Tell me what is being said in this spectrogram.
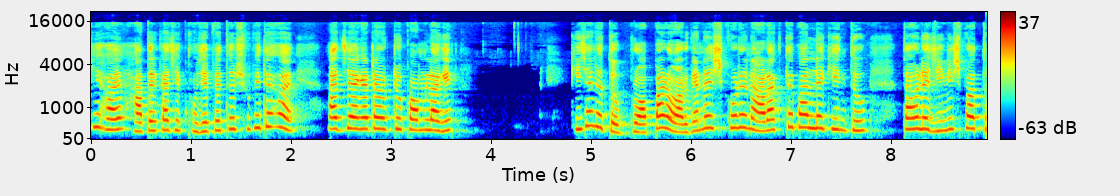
কি হয়, হাতের কাছে খুঁজে পেতেও সুবিধে হয় আর জায়গাটাও একটু কম লাগে। কী জানো তো প্রপার অর্গানাইজ করে না রাখতে পারলে কিন্তু তাহলে জিনিসপত্র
